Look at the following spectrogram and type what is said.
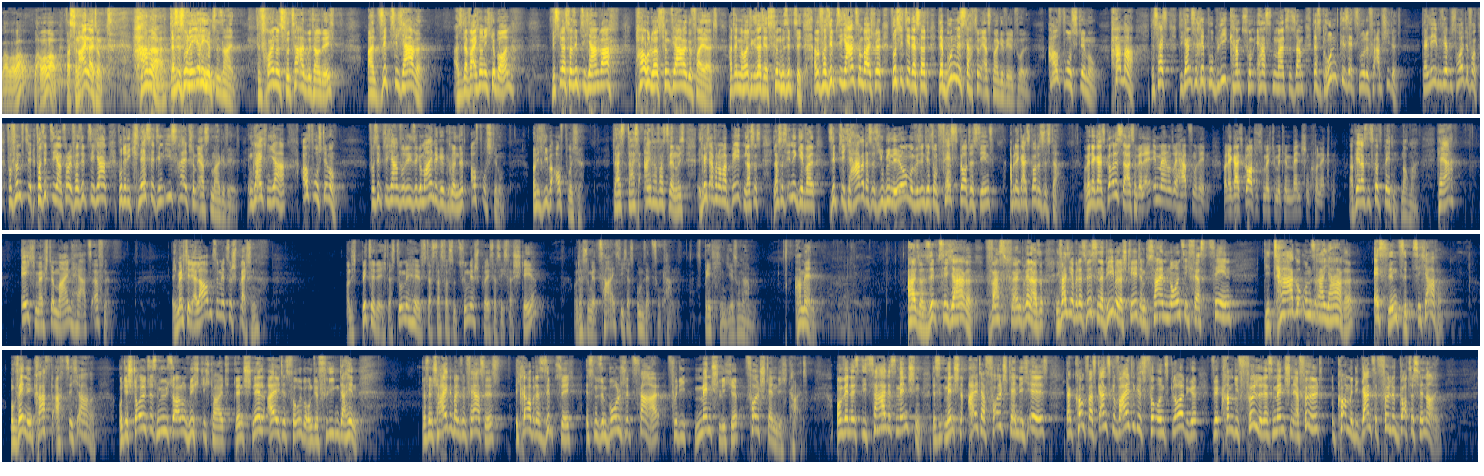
Wow, wow, wow, wow, wow, wow. Was für eine Einleitung. Hammer. Das ist so eine Ehre hier zu sein. Wir freuen uns total, Britta und ich. An 70 Jahre. Also da war ich noch nicht geboren. Wisst ihr, was vor 70 Jahren war? Paul, du hast fünf Jahre gefeiert. Hat er mir heute gesagt, er ist 75. Aber vor 70 Jahren zum Beispiel, wusstet ihr, dass dort der Bundestag zum ersten Mal gewählt wurde? Aufbruchsstimmung. Hammer. Das heißt, die ganze Republik kam zum ersten Mal zusammen. Das Grundgesetz wurde verabschiedet. Da leben wir bis heute von. Vor, 50, vor 70 Jahren, sorry, vor 70 Jahren wurde die Knesset in Israel zum ersten Mal gewählt. Im gleichen Jahr. Aufbruchsstimmung. Vor 70 Jahren wurde diese Gemeinde gegründet. Aufbruchsstimmung. Und ich liebe Aufbrüche. Da ist, da ist einfach was drin. Und ich, ich möchte einfach nochmal beten. Lass uns, lass uns innegehen, weil 70 Jahre, das ist Jubiläum und wir sind hier zum Festgottesdienst. Aber der Geist Gottes ist da. Und wenn der Geist Gottes da ist, dann will er immer in unsere Herzen reden. Weil der Geist Gottes möchte mit dem Menschen connecten. Okay, lass uns kurz beten. Nochmal. Herr, ich möchte mein Herz öffnen. Ich möchte dir erlauben, zu mir zu sprechen. Und ich bitte dich, dass du mir hilfst, dass das, was du zu mir sprichst, dass ich es verstehe und dass du mir zeigst, wie ich das umsetzen kann. Das bete ich in Jesu Namen. Amen. Also 70 Jahre, was für ein Brenner. Also ich weiß nicht, ob ihr das wisst, in der Bibel, da steht im Psalm 90, Vers 10, die Tage unserer Jahre, es sind 70 Jahre. Und wenn in Kraft 80 Jahre. Und ihr Stolz ist Mühsal und Nichtigkeit, denn schnell eilt es vorüber und wir fliegen dahin. Das Entscheidende bei diesem Vers ist, ich glaube, dass 70 ist eine symbolische Zahl für die menschliche Vollständigkeit. Und wenn es die Zahl des Menschen, des Menschenalter vollständig ist, dann kommt was ganz Gewaltiges für uns Gläubige. Wir haben die Fülle des Menschen erfüllt und kommen in die ganze Fülle Gottes hinein.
